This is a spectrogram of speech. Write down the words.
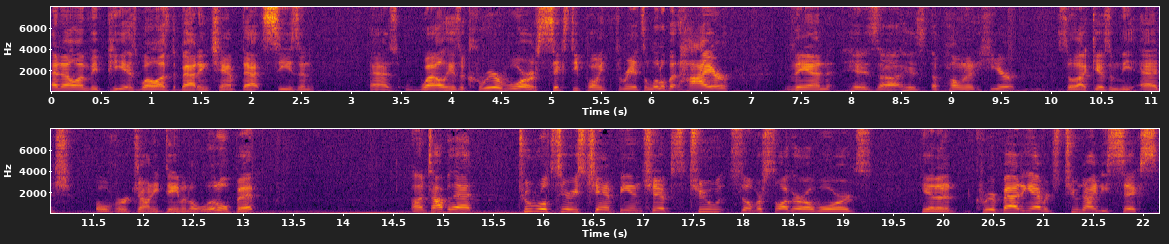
NL MVP as well as the batting champ that season as well. He has a career WAR of 60.3. It's a little bit higher than his uh, his opponent here, so that gives him the edge over Johnny Damon a little bit. On top of that, two World Series championships, two Silver Slugger awards. He had a career batting average 296, s-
